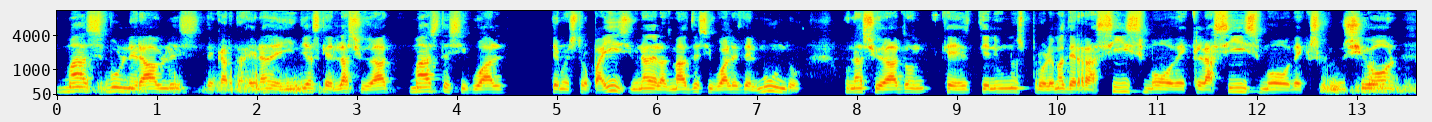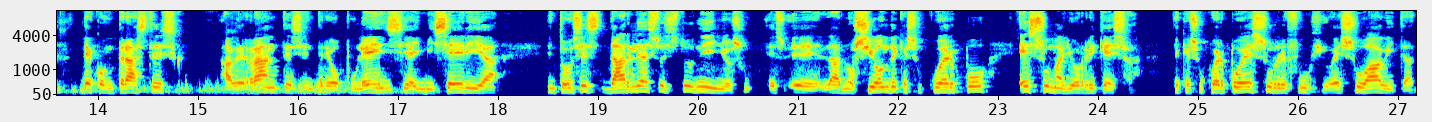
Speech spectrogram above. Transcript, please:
más vulnerables de Cartagena de Indias, que es la ciudad más desigual de nuestro país y una de las más desiguales del mundo una ciudad que tiene unos problemas de racismo, de clasismo, de exclusión, de contrastes aberrantes entre opulencia y miseria. Entonces, darle a estos niños eh, la noción de que su cuerpo es su mayor riqueza, de que su cuerpo es su refugio, es su hábitat,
